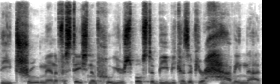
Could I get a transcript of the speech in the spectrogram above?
the true manifestation of who you're supposed to be. Because if you're having that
